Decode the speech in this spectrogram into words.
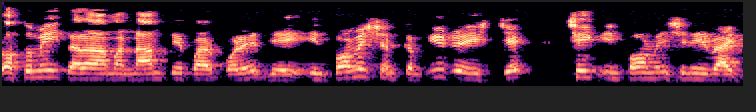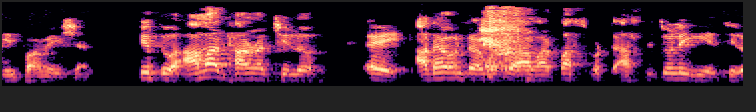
প্রথমেই তারা আমার নাম টেপার পরে যে ইনফরমেশন কম্পিউটারে এসছে, সেই ইনফরমেশন ইজ রাইট ইনফরমেশন কিন্তু আমার ধারণা ছিল, এই আধা ঘণ্টার মতো আমার পাসপোর্টটা আসতে চলে গিয়েছিল,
